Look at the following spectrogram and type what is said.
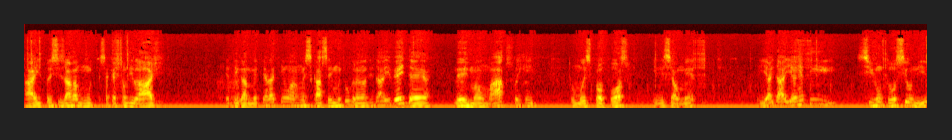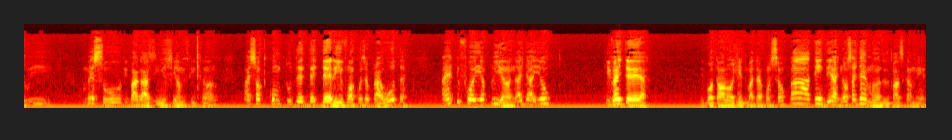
aí precisava muito dessa questão de laje, que antigamente ela tinha uma, uma escassez muito grande, e daí veio a ideia. Meu irmão Marcos foi quem tomou esse propósito inicialmente, e aí daí a gente se juntou, se uniu e começou devagarzinho, se ramificando, mas só que como tudo de- de- deriva uma coisa para outra, a gente foi ampliando, aí daí eu tive a ideia de botar uma lojinha de material de construção para atender as nossas demandas, basicamente.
